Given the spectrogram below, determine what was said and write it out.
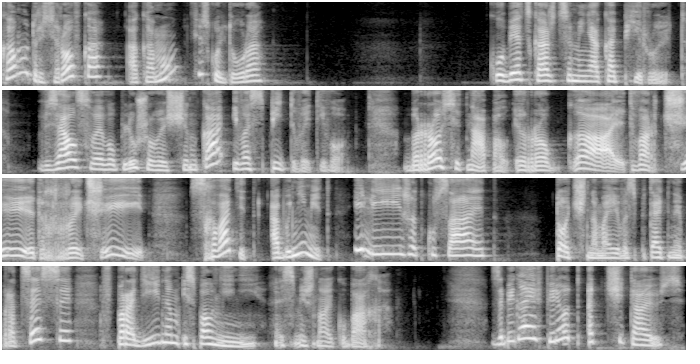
Кому дрессировка, а кому физкультура. Кубец, кажется, меня копирует. Взял своего плюшевого щенка и воспитывает его. Бросит на пол и ругает, ворчит, рычит. Схватит, обнимет и лижет, кусает. Точно мои воспитательные процессы в пародийном исполнении. Смешной кубаха. Забегая вперед, отчитаюсь.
